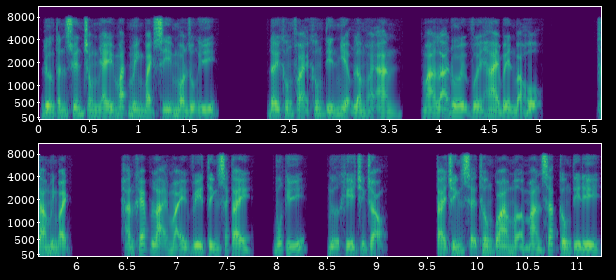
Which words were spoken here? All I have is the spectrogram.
Đường tấn xuyên trong nháy mắt minh bạch simon dụ ý. Đây không phải không tín nhiệm lâm hoài an, mà là đối với hai bên bảo hộ. Ta minh bạch. Hắn khép lại máy vi tính sách tay, bút ký, ngữ khí trịnh trọng. Tài chính sẽ thông qua mở man sắc công ty đi,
